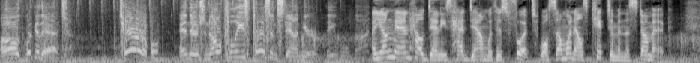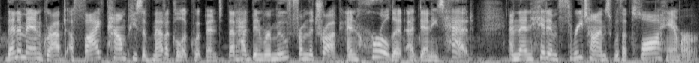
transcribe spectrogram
oh, look at that. Terrible. And there's no police presence down here. They will not. A young man held Denny's head down with his foot while someone else kicked him in the stomach. Then a man grabbed a five pound piece of medical equipment that had been removed from the truck and hurled it at Denny's head, and then hit him three times with a claw hammer.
